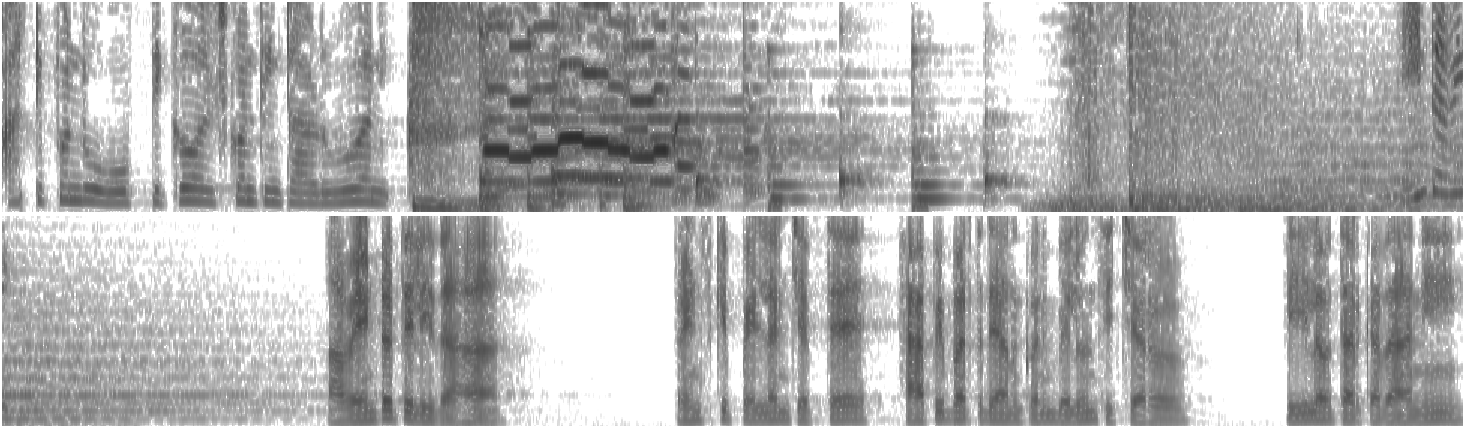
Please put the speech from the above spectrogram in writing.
అరటిపండు ఓపిగ్గా ఒలుచుకొని తింటాడు అని. ఏంటవి? అవేంటో తెలీదా? ఫ్రెండ్స్కి పెళ్ళని చెప్తే హ్యాపీ బర్త్డే అనుకొని బెలూన్స్ ఇచ్చారు. ఫీల్ అవుతారు కదా అని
